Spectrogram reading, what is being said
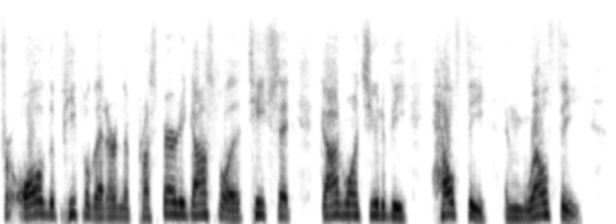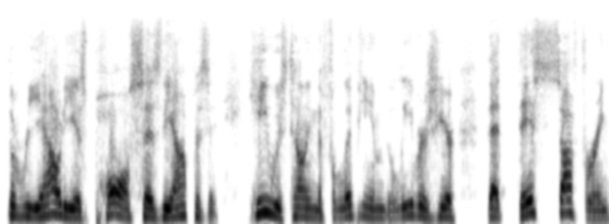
for all of the people that are in the prosperity gospel that teach that God wants you to be healthy and wealthy, the reality is Paul says the opposite. He was telling the Philippian believers here that this suffering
